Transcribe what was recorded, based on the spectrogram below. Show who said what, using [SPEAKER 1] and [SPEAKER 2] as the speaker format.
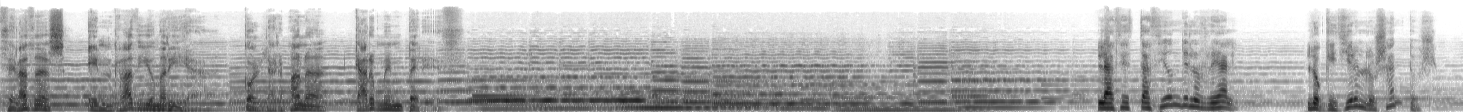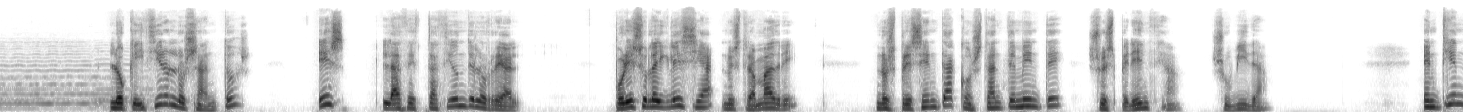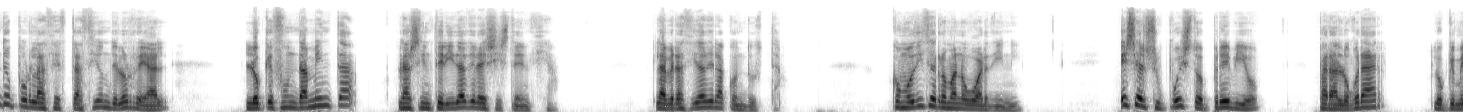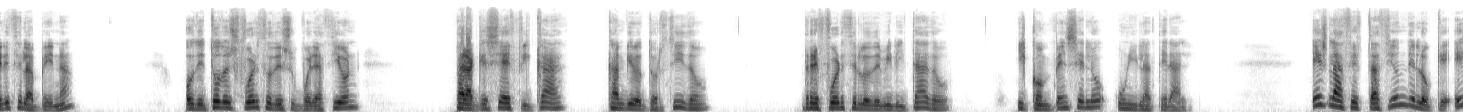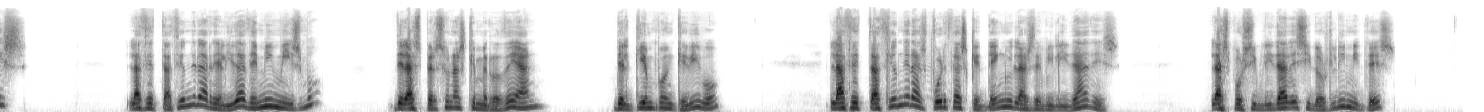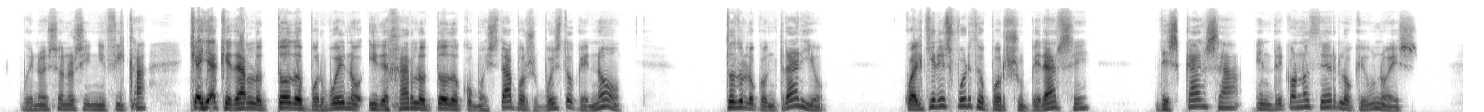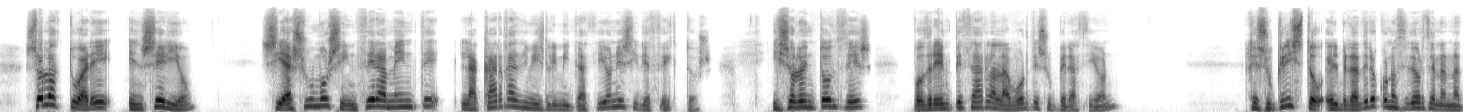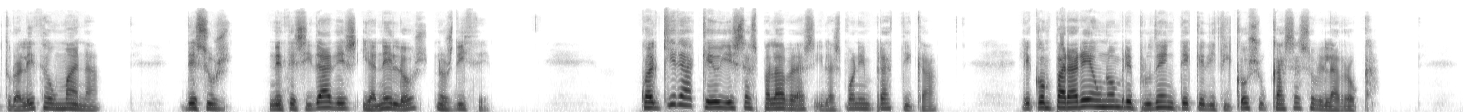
[SPEAKER 1] Pinceladas en Radio María con la hermana Carmen Pérez.
[SPEAKER 2] La aceptación de lo real, lo que hicieron los santos. Lo que hicieron los santos es la aceptación de lo real. Por eso la Iglesia, nuestra Madre, nos presenta constantemente su experiencia, su vida. Entiendo por la aceptación de lo real lo que fundamenta la sinceridad de la existencia, la veracidad de la conducta. Como dice Romano Guardini, es el supuesto previo para lograr lo que merece la pena, o de todo esfuerzo de superación para que sea eficaz, cambie lo torcido, refuerce lo debilitado y compense lo unilateral es la aceptación de lo que es, la aceptación de la realidad de mí mismo, de las personas que me rodean, del tiempo en que vivo, la aceptación de las fuerzas que tengo y las debilidades, las posibilidades y los límites. Bueno, eso no significa que haya que darlo todo por bueno y dejarlo todo como está, por supuesto que no. Todo lo contrario. Cualquier esfuerzo por superarse descansa en reconocer lo que uno es. Solo actuaré en serio si asumo sinceramente la carga de mis limitaciones y defectos, y solo entonces podré empezar la labor de superación. Jesucristo, el verdadero conocedor de la naturaleza humana, de sus necesidades y anhelos, nos dice, Cualquiera que oye estas palabras y las pone en práctica, le compararé a un hombre prudente que edificó su casa sobre la roca.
